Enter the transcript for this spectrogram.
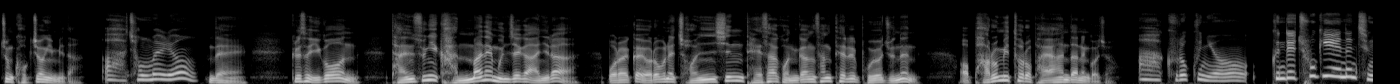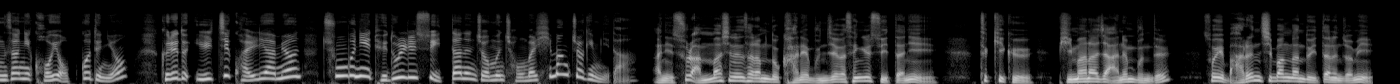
좀 걱정입니다. 아, 정말요? 네. 그래서 이건 단순히 간만의 문제가 아니라 뭐랄까 여러분의 전신 대사 건강 상태를 보여주는 어, 바로미터로 봐야 한다는 거죠. 아, 그렇군요. 근데 초기에는 증상이 거의 없거든요. 그래도 일찍 관리하면 충분히 되돌릴 수 있다는 점은 정말 희망적입니다. 아니 술 안 마시는 사람도 간에 문제가 생길 수 있다니 특히 그 비만하지 않은 분들 소위 마른 지방간도 있다는 점이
